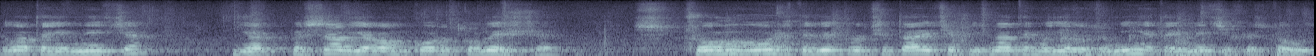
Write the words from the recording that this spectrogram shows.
була таємниця, як писав я вам коротко вище, з чого можете ви, прочитаючи, пізнати моє розуміння таємниці Христової.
